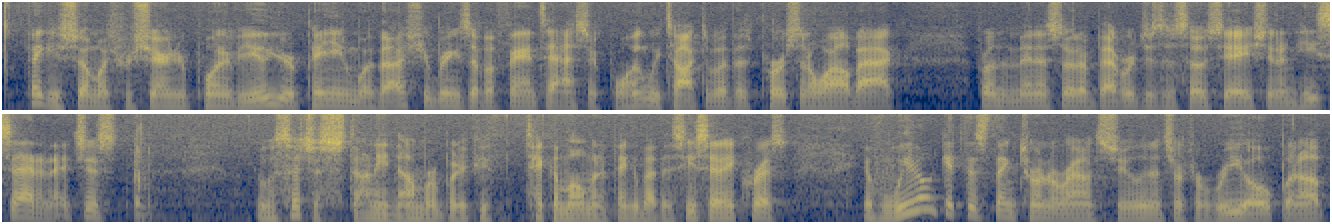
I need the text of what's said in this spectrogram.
Thank you so much for sharing your point of view, your opinion with us. She brings up a fantastic point. We talked about this person a while back from the Minnesota Beverages Association, and he said, and it just it was such a stunning number, but if you take a moment and think about this, he said, hey, Chris, if we don't get this thing turned around soon and start to reopen up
